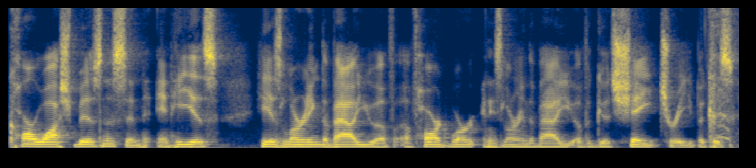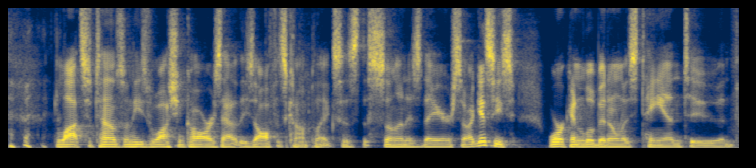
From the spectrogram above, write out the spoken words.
car wash business, and and he is he is learning the value of, of hard work and he's learning the value of a good shade tree because lots of times when he's washing cars out of these office complexes, the sun is there. So I guess he's working a little bit on his tan too. And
